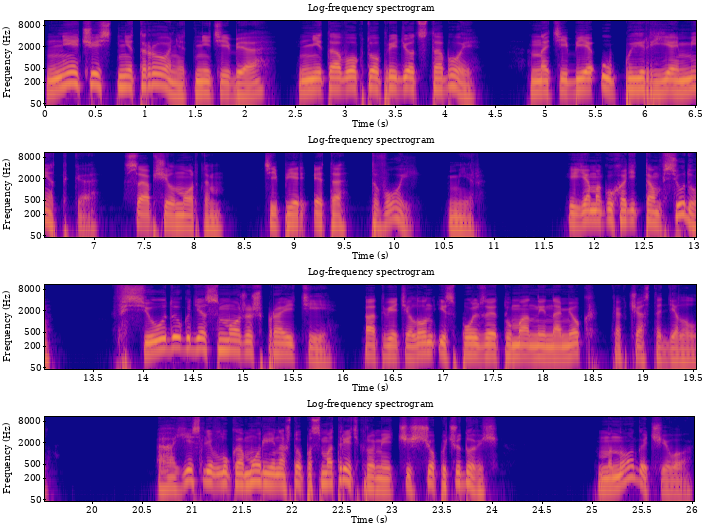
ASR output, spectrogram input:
Нечисть не тронет ни тебя, ни того, кто придет с тобой. На тебе упырья метка, сообщил Мортем. Теперь это твой мир. И я могу ходить там всюду? Всюду, где сможешь пройти. — ответил он, используя туманный намек, как часто делал. «А есть ли в Лукоморье на что посмотреть, кроме чищоп и чудовищ?» «Много чего.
